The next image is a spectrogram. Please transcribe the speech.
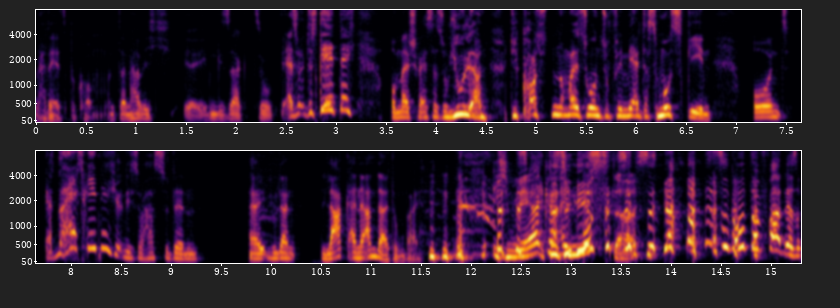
hat er jetzt bekommen. Und dann habe ich äh, eben gesagt, so, also das geht nicht. Und meine Schwester so, Julian, die kosten nochmal so und so viel mehr, das muss gehen. Und er so, nein, es geht nicht. Und ich so, hast du denn, äh, Julian, lag eine Anleitung bei? Ich merke Das ein hieß, Muster. Das ist, ja, das ist ein Unterfahren. Also,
